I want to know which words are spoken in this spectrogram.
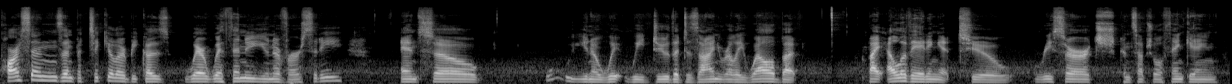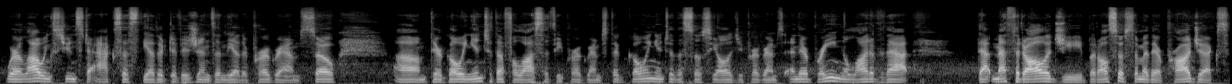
Parsons, in particular, because we're within a university, and so you know we, we do the design really well. But by elevating it to research, conceptual thinking, we're allowing students to access the other divisions and the other programs. So um, they're going into the philosophy programs, they're going into the sociology programs, and they're bringing a lot of that that methodology, but also some of their projects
